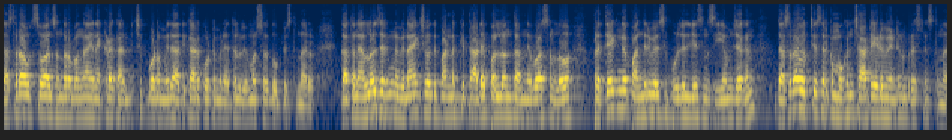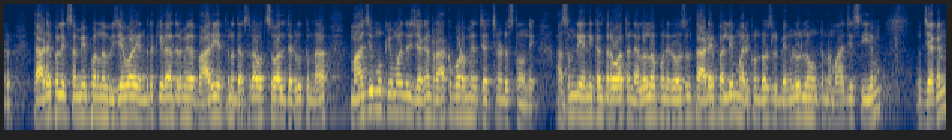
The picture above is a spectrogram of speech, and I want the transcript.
దసరా ఉత్సవాల సందర్భంగా ఆయన ఎక్కడ కనిపించకపోవడం మీద అధికార కూటమి నేతలు విమర్శలు గుప్పిస్తున్నారు. గత నెలలో జరిగిన వినాయక చవితి పండుగకి తాడేపల్లిలోని తన నివాసంలో ప్రత్యేకంగా పందిరి వేసి పూజలు చేసిన సీఎం జగన్ దసరా వచ్చేసరికి ముఖం చాటేయడం ఏంటని ప్రశ్నిస్తున్నారు. తాడేపల్లికి సమీపంలో విజయవాడ ఇంద్రకీలాద్రి మీద భారీ ఎత్తున దసరా ఉత్సవాలు జరుగుతున్న మాజీ ముఖ్యమంత్రి జగన్ రాకపోవడం మీద చర్చ నడుస్తోంది. అసెంబ్లీ ఎన్నికల తర్వాత నెలలో కొన్ని రోజులు తాడేపల్లి మరికొన్ని రోజులు బెంగళూరులో ఉంటున్న మాజీ సీఎం జగన్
